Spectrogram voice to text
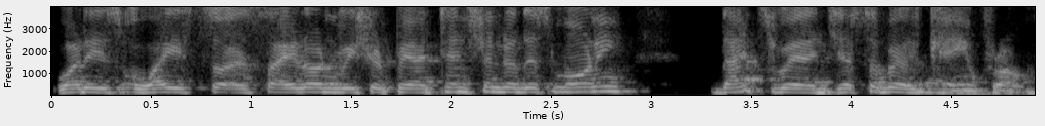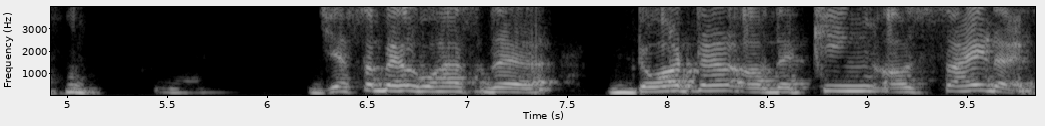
What is why Sidon we should pay attention to this morning? That's where Jezebel came from. Jezebel was the daughter of the king of Sidon.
